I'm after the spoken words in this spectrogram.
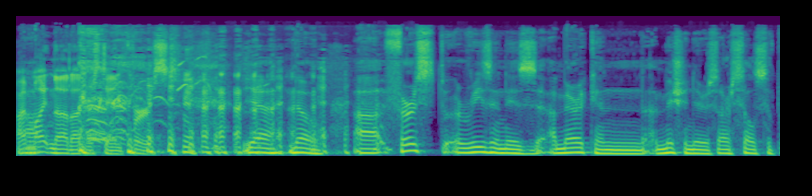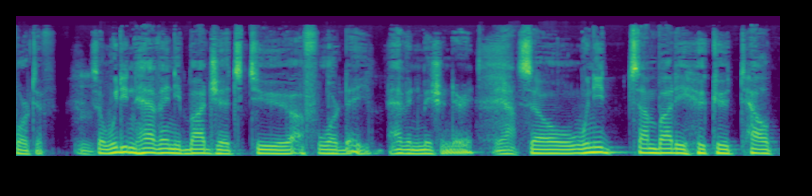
I might not understand first. yeah, no. Uh, first reason is American missionaries are self-supportive. So we didn't have any budget to afford a having missionary. Yeah. So we need somebody who could help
